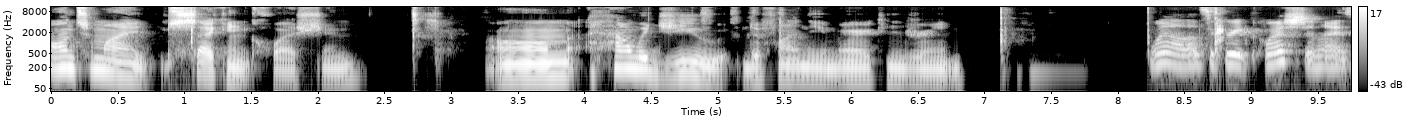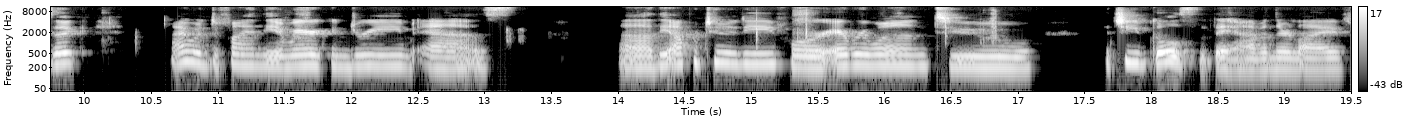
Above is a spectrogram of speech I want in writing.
on to my second question. Um, how would you define the American dream? Well, that's a great question, Isaac. I would define the American dream as uh, the opportunity for everyone to achieve goals that they have in their life.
